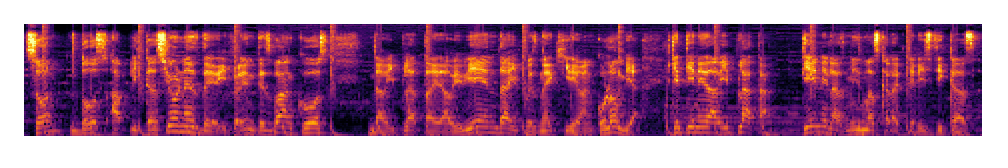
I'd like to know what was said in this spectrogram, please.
Son dos aplicaciones de diferentes bancos, Davi Plata de Da Vivienda y pues Neki de Bancolombia. ¿Qué tiene Davi Plata? Tiene las mismas características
